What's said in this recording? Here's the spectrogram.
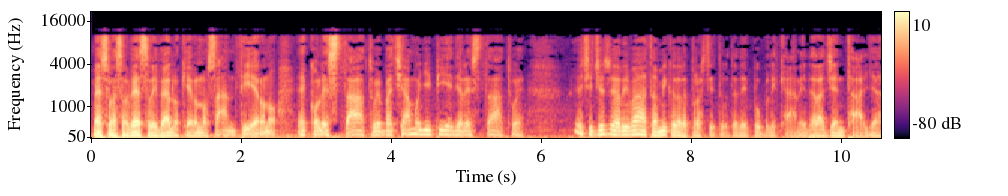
messo la salvezza a livello che erano santi, erano, ecco le statue, baciamogli i piedi alle statue. Invece Gesù è arrivato amico delle prostitute, dei pubblicani, della gentaglia,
